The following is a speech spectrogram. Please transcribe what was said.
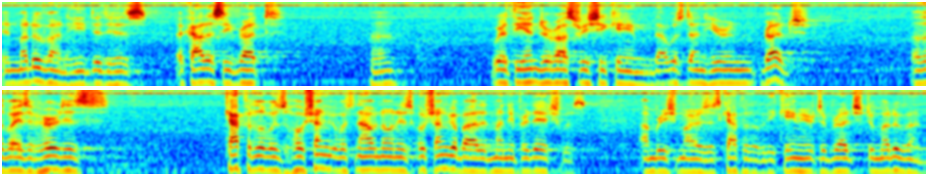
In Madhuvan, he did his Ekadasi Vrat Huh? Where at the end of Ras came, that was done here in Braj. Otherwise, I've heard his capital was Hoshanga, what's now known as Hoshangabad in Madhya Pradesh, was Ambarish Maharaj's capital. But he came here to Braj to Madhuban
